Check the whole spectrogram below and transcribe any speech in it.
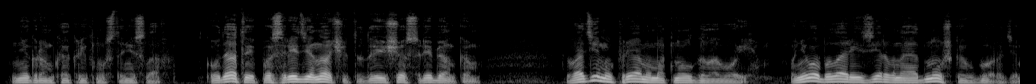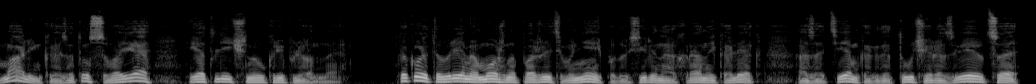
— негромко крикнул Станислав. — Куда ты посреди ночи-то, да еще с ребенком? Вадим упрямо мотнул головой. У него была резервная однушка в городе, маленькая, зато своя и отлично укрепленная. Какое-то время можно пожить в ней под усиленной охраной коллег, а затем, когда тучи развеются,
